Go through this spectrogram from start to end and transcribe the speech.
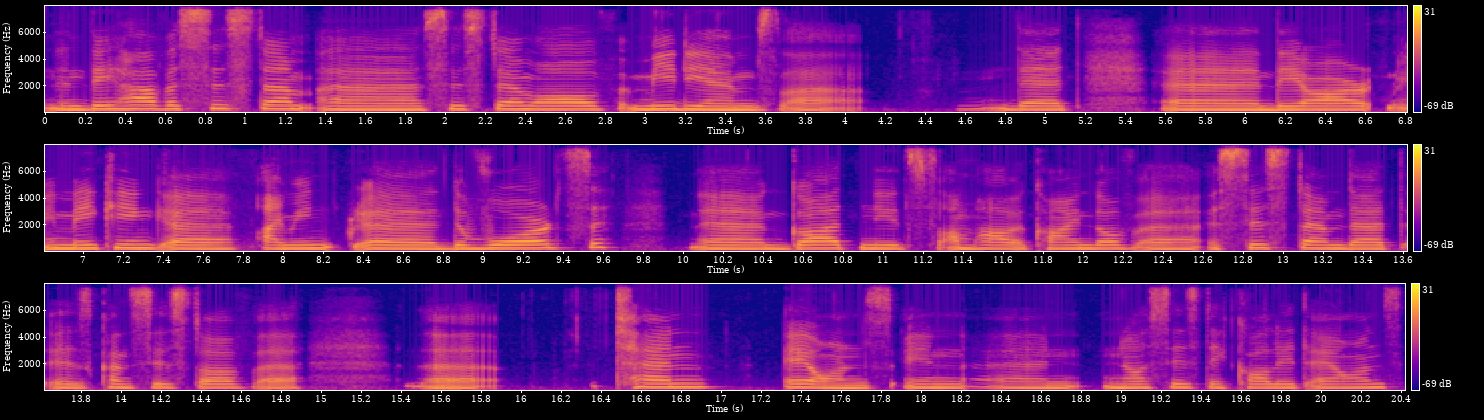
and they have a system uh, system of mediums uh, that uh, they are making. Uh, I mean, uh, the words. Uh, God needs somehow a kind of uh, a system that is consists of uh, uh, ten aeons in uh, gnosis. They call it aeons.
